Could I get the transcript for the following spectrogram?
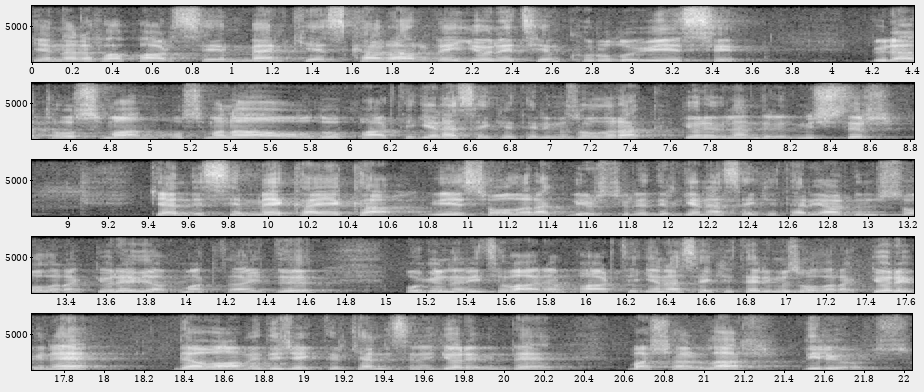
Yeniden Refah Partisi Merkez Karar ve Yönetim Kurulu üyesi Bülent Osman, Osman Ağaoğlu parti genel sekreterimiz olarak görevlendirilmiştir. Kendisi MKYK üyesi olarak bir süredir genel sekreter yardımcısı olarak görev yapmaktaydı. Bugünden itibaren parti genel sekreterimiz olarak görevine devam edecektir. Kendisine görevinde başarılar diliyoruz.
